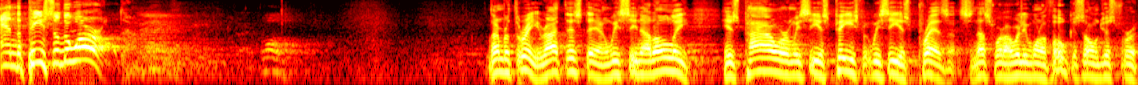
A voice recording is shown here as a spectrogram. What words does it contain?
and the peace of the world. Number three, write this down. We see not only his power and we see his peace, but we see his presence. And that's what I really want to focus on just for a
